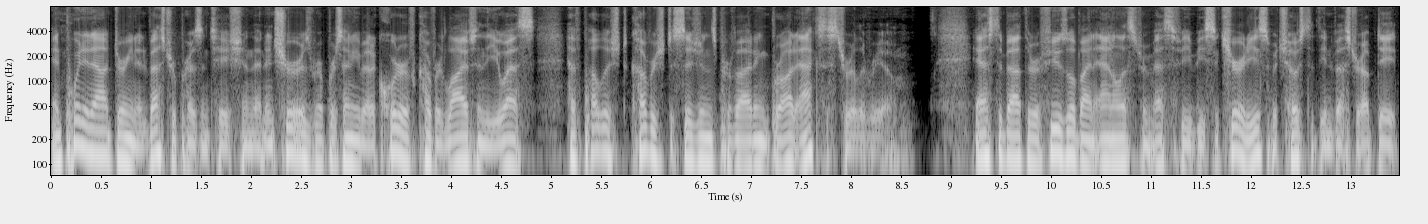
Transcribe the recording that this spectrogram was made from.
and pointed out during an investor presentation that insurers representing about a quarter of covered lives in the U.S. have published coverage decisions providing broad access to Relyvrio. Asked about the refusal by an analyst from SVB Securities, which hosted the investor update,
